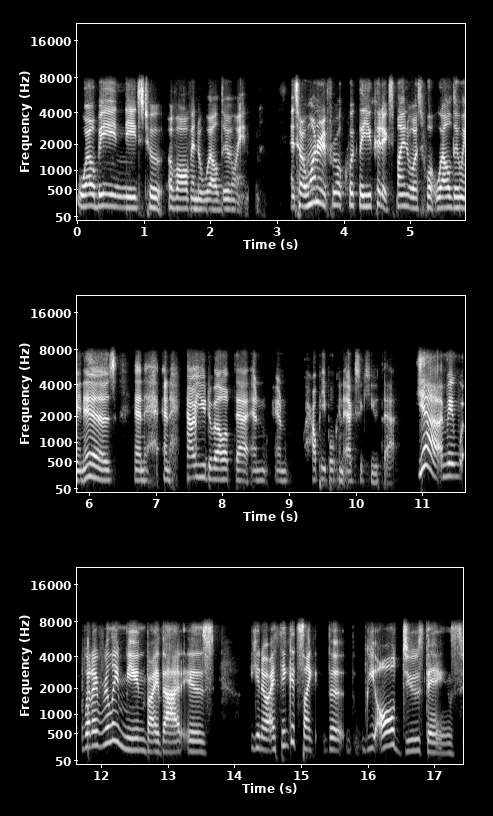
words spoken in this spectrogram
well-being needs to evolve into well-doing. And so i wondered if real quickly you could explain to us what well-doing is and and how you develop that and and how people can execute that. Yeah i mean what i really mean by that is you know i think it's like the we all do things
